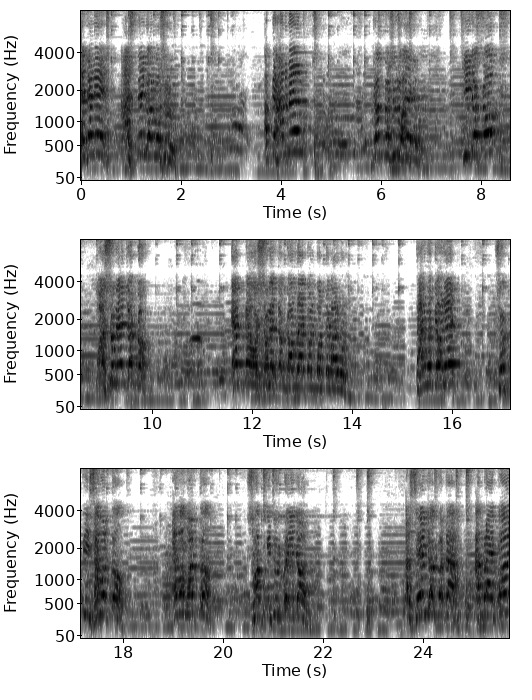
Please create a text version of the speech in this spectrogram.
এখানে আসতেই জন্ম শুরু। আপনি হাঁটবেন, যজ্ঞ শুরু হয়ে গেল। কি যজ্ঞ? অশ্বমের যজ্ঞ। একটা অশ্বমের যজ্ঞ আমরা এখন করতে পারব না। তার মধ্যে অনেক শক্তি, সামর্থ্য এবং অর্থ সব কিছুর প্রয়োজন। আর সেই যজ্ঞটা আমরা এখন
